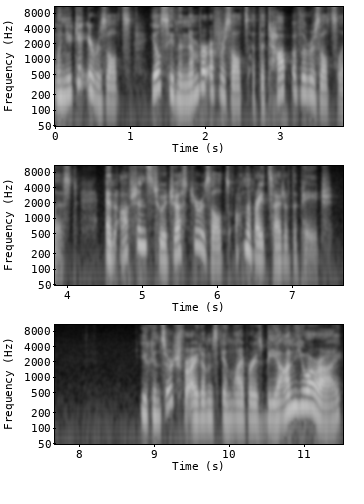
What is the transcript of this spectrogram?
When you get your results, you'll see the number of results at the top of the results list and options to adjust your results on the right side of the page. You can search for items in libraries beyond URI,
